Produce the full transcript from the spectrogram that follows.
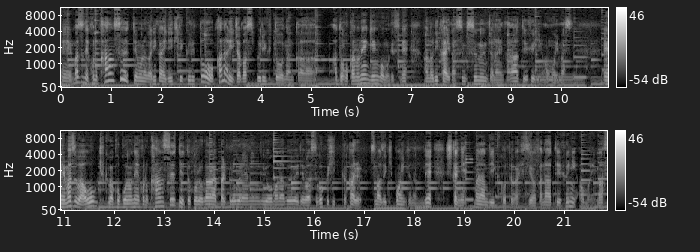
えー、まずね、この関数っていうものが理解できてくると、かなり JavaScript なんか、あと他のね、言語もですね、あの理解が進むんじゃないかなというふうに思います。えー、まずは大きくはここのねこの関数っていうところがやっぱりプログラミングを学ぶ上ではすごく引っかかるつまずきポイントなのでしっかりね学んでいくことが必要かなというふうに思います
